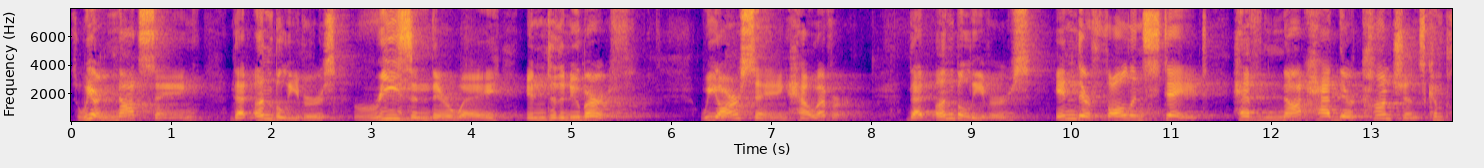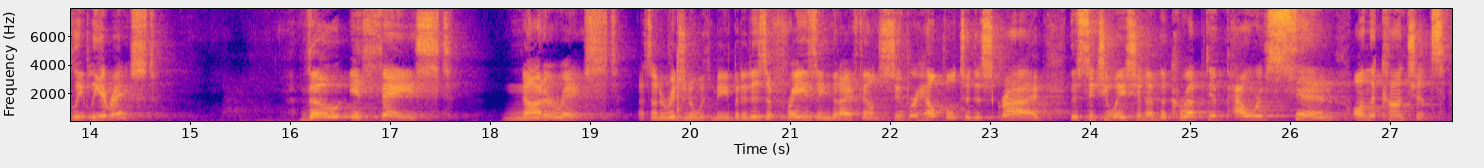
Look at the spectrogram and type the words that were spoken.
So we are not saying that unbelievers reason their way into the new birth. We are saying, however, that unbelievers in their fallen state have not had their conscience completely erased. Though effaced, not erased. That's not original with me, but it is a phrasing that I have found super helpful to describe the situation of the corruptive power of sin on the conscience.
